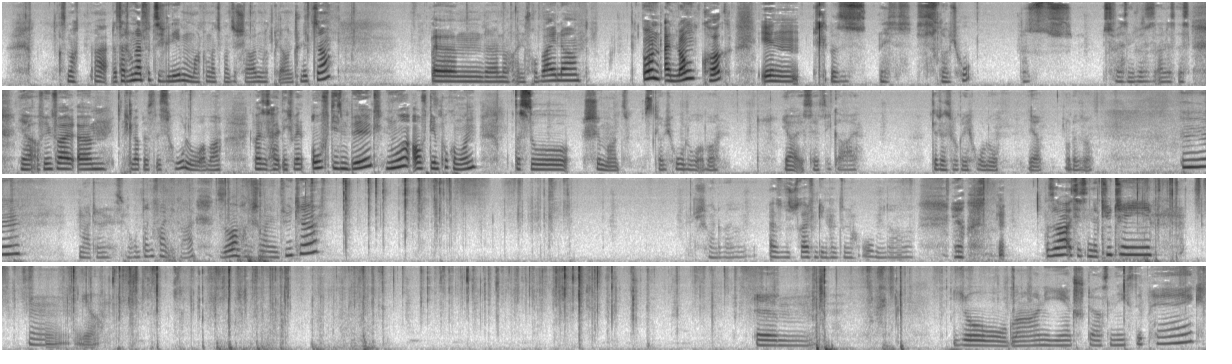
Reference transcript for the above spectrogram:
Das macht, ah, das hat 140 Leben, macht 120 Schaden mit und Schlitzer. Ähm, dann noch ein Frobeiler und ein Longcock in, ich glaube, das ist, nicht, das ist, glaube ich, hoch. Das ist, ich weiß nicht, was das alles ist. Ja, auf jeden Fall, ähm, ich glaube, das ist Holo, aber ich weiß es halt nicht. Wenn auf diesem Bild, nur auf dem Pokémon, das so schimmert. Das ist, glaube ich, Holo, aber ja, ist jetzt egal. Das ist wirklich Holo. Ja, oder so. Hm. Warte, ist mir runtergefallen, egal. So, mache ich schon mal eine Tüte. Dabei. Also die Streifen gehen halt so nach oben da. Aber ja. So, ist jetzt in der Tüte. Hm, ja. Ähm. So, dann jetzt das nächste Pack.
